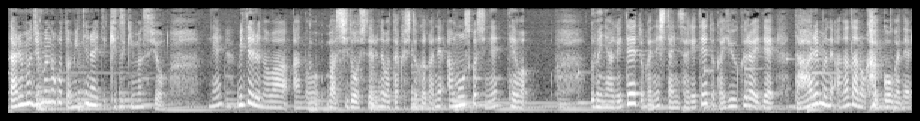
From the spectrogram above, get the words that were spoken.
誰も自分のことを見てないって気づきますよ。ね、見てるのはあの、まあ、指導してるね私とかがねあもう少しね手を上に上げてとかね下に下げてとか言うくらいで誰もねあなたの格好がね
